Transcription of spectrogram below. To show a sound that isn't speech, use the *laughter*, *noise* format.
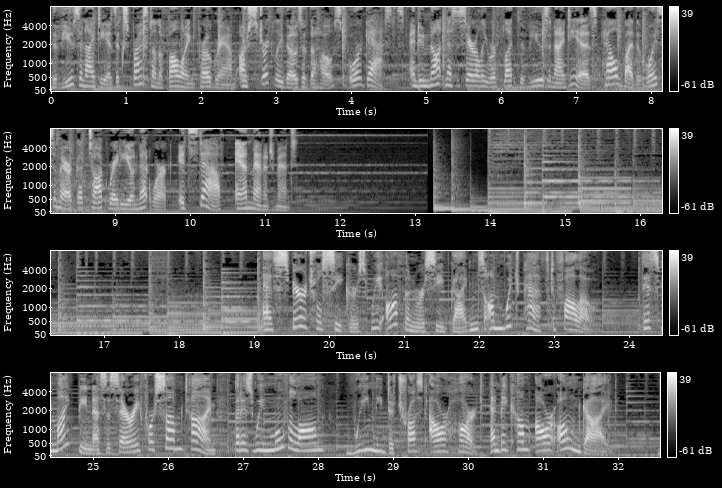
The views and ideas expressed on the following program are strictly those of the host or guests and do not necessarily reflect the views and ideas held by the Voice America Talk Radio Network, its staff, and management. As spiritual seekers, we often receive guidance on which path to follow. This might be necessary for some time, but as we move along, we need to trust our heart and become our own guide.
